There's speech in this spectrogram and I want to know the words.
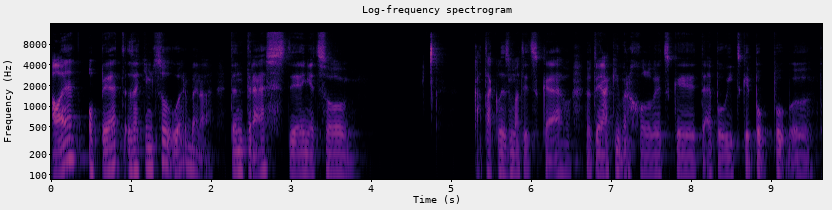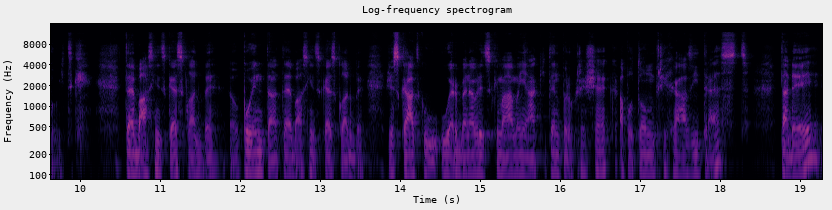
Ale opět, zatímco u Erbena, ten trest je něco kataklizmatického. Jo, to je nějaký vrchol vždycky té povídky, po, po, uh, povídky, té básnické skladby, jo, pointa té básnické skladby. Že zkrátka u Erbena vždycky máme nějaký ten prohřešek a potom přichází trest. Tady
